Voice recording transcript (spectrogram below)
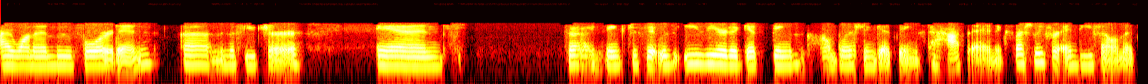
I, I want to move forward in um, in the future. And so I think just it was easier to get things accomplished and get things to happen, especially for indie film. It's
